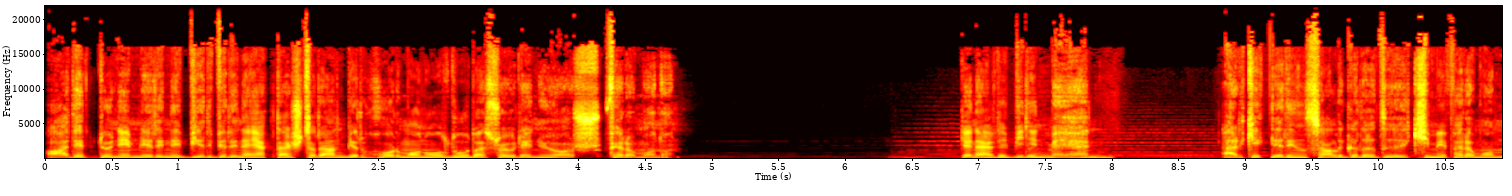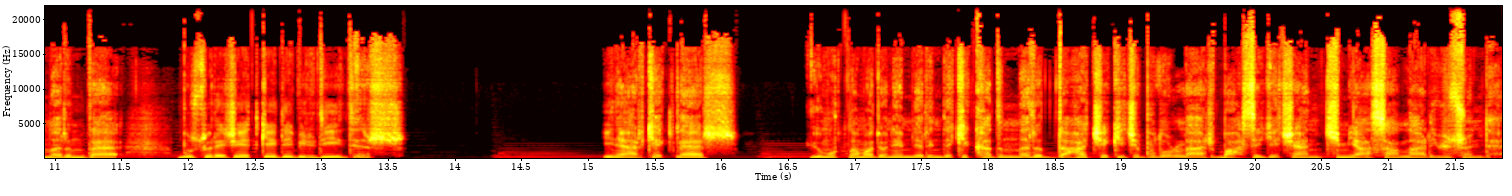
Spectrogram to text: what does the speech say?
adet dönemlerini birbirine yaklaştıran bir hormon olduğu da söyleniyor feromonun. Genelde bilinmeyen, erkeklerin salgıladığı kimi feromonların da bu sürece etki edebildiğidir. Yine erkekler, yumurtlama dönemlerindeki kadınları daha çekici bulurlar bahsi geçen kimyasallar yüzünden.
